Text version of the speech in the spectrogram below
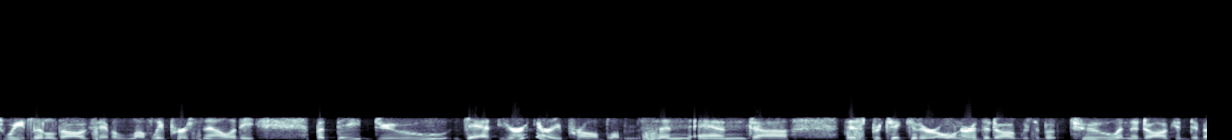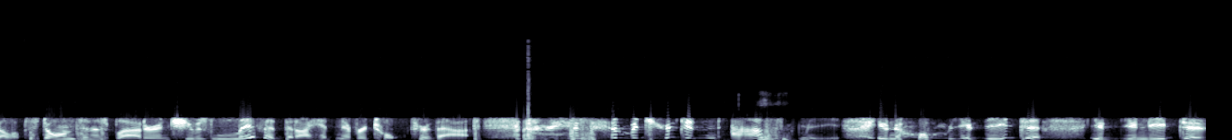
sweet little dogs. They have a lovely personality, but they do get urinary problems. And and uh, this particular owner, the dog was about two, and the dog had developed stones in his bladder, and she was livid that I had never told her that. but you didn't ask me. You know, you need to you you need to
